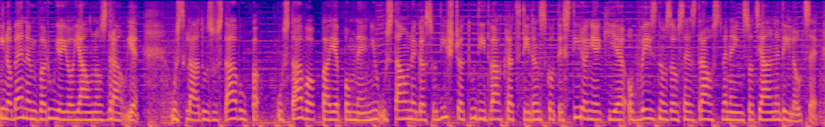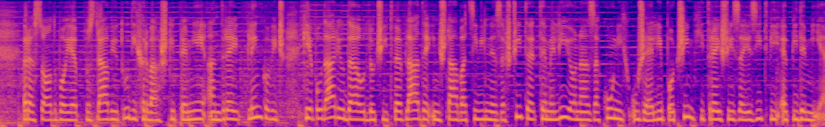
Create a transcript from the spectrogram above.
in obenem varujejo javno zdravje. V skladu z ustavo pa. Ustavo pa je po mnenju ustavnega sodišča tudi dvakrat tedensko testiranje, ki je obvezno za vse zdravstvene in socialne delavce. Razsodbo je pozdravil tudi hrvaški premijer Andrej Plenković, ki je povdaril, da odločitve vlade in štaba civilne zaščite temelijo na zakonih v želji po čim hitrejši zajezitvi epidemije.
